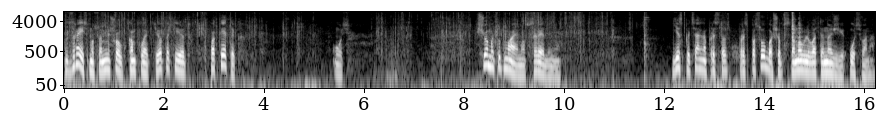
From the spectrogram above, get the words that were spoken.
З рейсмусом йшов в комплекті отакий от пакетик. Ось. Що ми тут маємо всередині? Є спеціальна приспособа, щоб встановлювати ножі. Ось вона.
